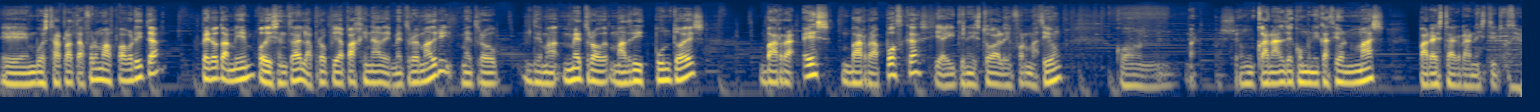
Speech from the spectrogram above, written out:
en vuestra plataforma favorita, pero también podéis entrar en la propia página de Metro de Madrid, metro de metromadrid.es barra es barra podcast y ahí tenéis toda la información con bueno, pues un canal de comunicación más para esta gran institución.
